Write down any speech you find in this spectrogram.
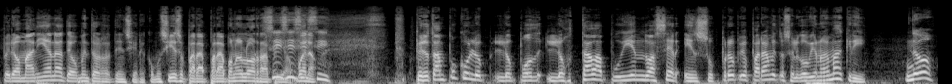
pero mañana te aumento las retenciones, como si eso, para, para ponerlo rápido. Sí, sí, bueno, sí, sí. Pero tampoco lo, lo estaba pudiendo hacer en sus propios parámetros el gobierno de Macri. No.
